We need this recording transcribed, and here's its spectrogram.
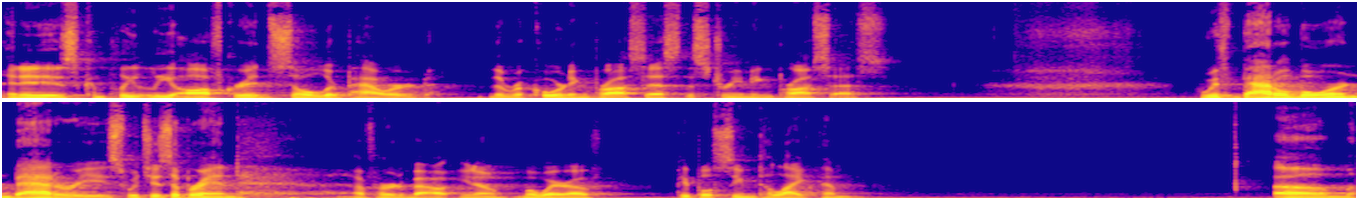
And it is completely off grid solar powered, the recording process, the streaming process. With Battleborn batteries, which is a brand I've heard about, you know, I'm aware of. People seem to like them. Um,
